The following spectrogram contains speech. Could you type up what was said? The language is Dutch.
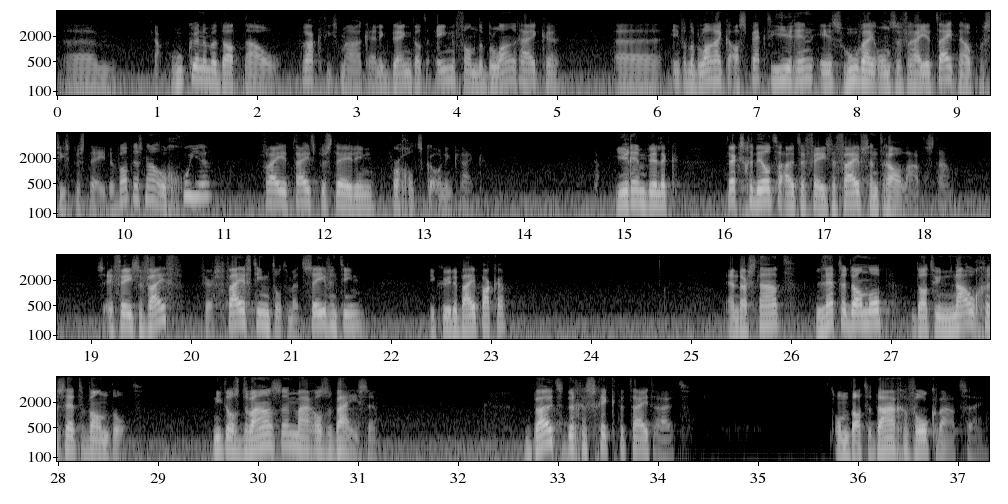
ja, hoe kunnen we dat nou praktisch maken? En ik denk dat een van de belangrijke, uh, een van de belangrijke aspecten hierin is hoe wij onze vrije tijd nou precies besteden. Wat is nou een goede vrije tijdsbesteding voor Gods Koninkrijk? Hierin wil ik tekstgedeelte uit Efeze 5 centraal laten staan. Dus Efeze 5, vers 15 tot en met 17, die kun je erbij pakken. En daar staat, let er dan op dat u nauwgezet wandelt. Niet als dwazen, maar als wijzen. Buit de geschikte tijd uit, omdat de dagen vol kwaad zijn.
